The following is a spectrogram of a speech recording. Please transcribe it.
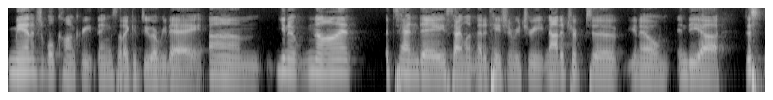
manageable, concrete things that I could do every day. Um, you know, not a 10 day silent meditation retreat, not a trip to, you know, India, just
